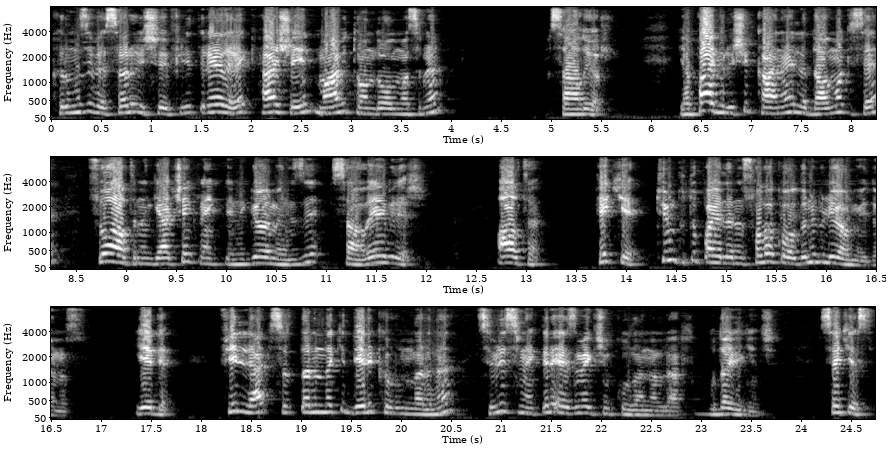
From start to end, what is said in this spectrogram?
kırmızı ve sarı ışığı filtreleyerek her şeyin mavi tonda olmasını sağlıyor. Yapay bir ışık kaynağıyla dalmak ise su altının gerçek renklerini görmenizi sağlayabilir. 6. Peki tüm kutup ayılarının solak olduğunu biliyor muydunuz? 7. Filler sırtlarındaki deri kıvrımlarını sivrisinekleri ezmek için kullanırlar. Bu da ilginç. 8.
